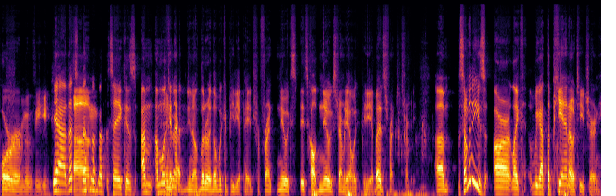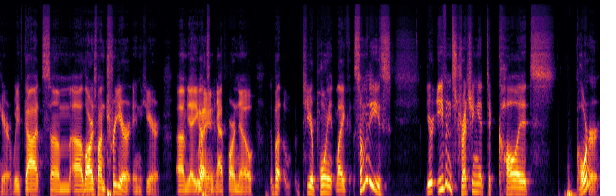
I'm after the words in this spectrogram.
horror movie Yeah, that's, that's what I was Um, about to say because I'm I'm looking and- at you know literally the Wikipedia page for French new. Ex, it's called New Extremity on Wikipedia, but it's French Extremity. Um, some of these are like we got the piano teacher in here. We've got some uh, Lars von Trier in here. Um, yeah, you got some Right. Gaspar Noé, but to your point, like some of these, you're even stretching it to call it horror.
